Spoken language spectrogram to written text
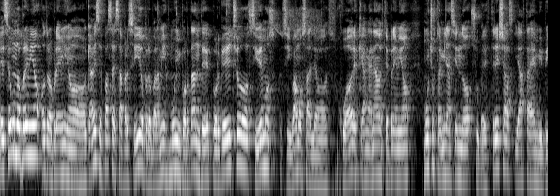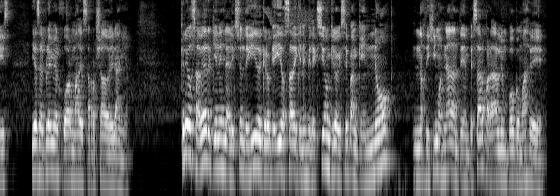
El segundo premio, otro premio que a veces pasa desapercibido, pero para mí es muy importante, porque de hecho, si vemos, si vamos a los jugadores que han ganado este premio, muchos terminan siendo superestrellas y hasta MVPs, y es el premio al jugador más desarrollado del año. Creo saber quién es la elección de Guido y creo que Guido sabe quién es mi elección. Quiero que sepan que no nos dijimos nada antes de empezar para darle un poco más de,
